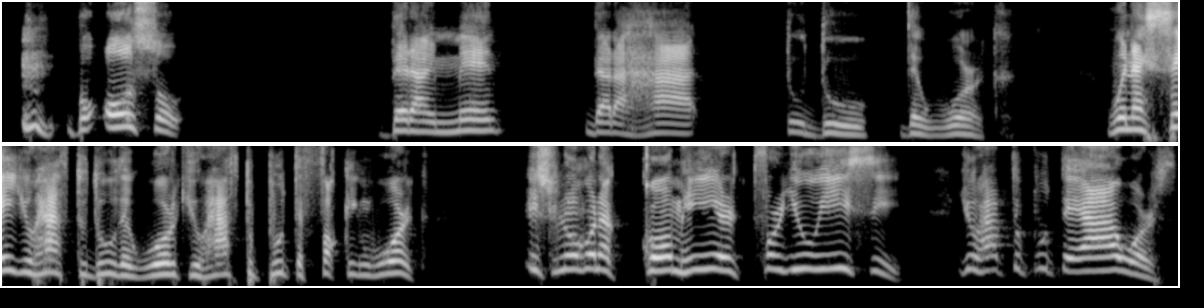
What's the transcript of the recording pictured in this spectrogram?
but also that I meant that I had to do the work. When I say you have to do the work, you have to put the fucking work. It's not gonna come here for you easy. You have to put the hours.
